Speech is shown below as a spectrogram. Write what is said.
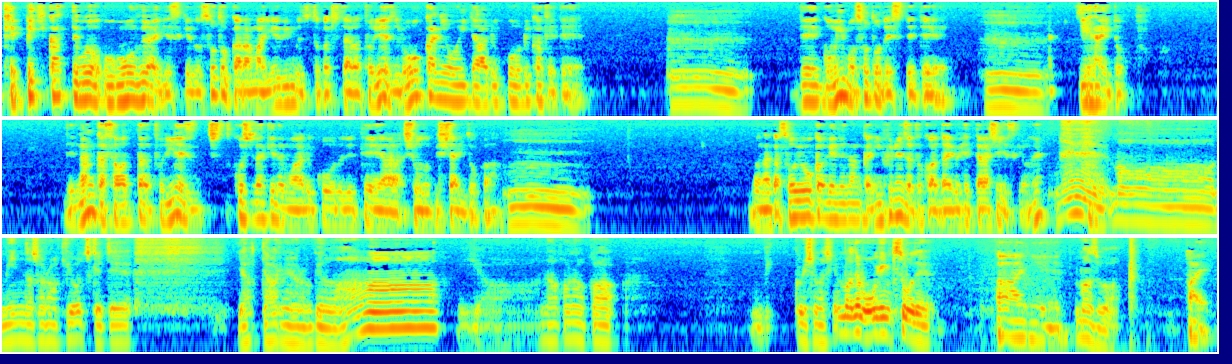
潔癖かって思うぐらいですけど、外からまあ郵便物とか来たら、とりあえず廊下に置いてアルコールかけて、うん。で、ゴミも外で捨てて、うん。ないと。で、なんか触ったら、とりあえず少しだけでもアルコールで手や消毒したりとか、うん。まあ、なんかそういうおかげで、なんかインフルエンザとかはだいぶ減ったらしいですけどね。ねえ。まあみんなそら気をつけてやってはるんやろうけどな。いやーなかなかびっくりしました。けどまあでもお元気そうで。ああ、いえいえ。まずは。はい。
